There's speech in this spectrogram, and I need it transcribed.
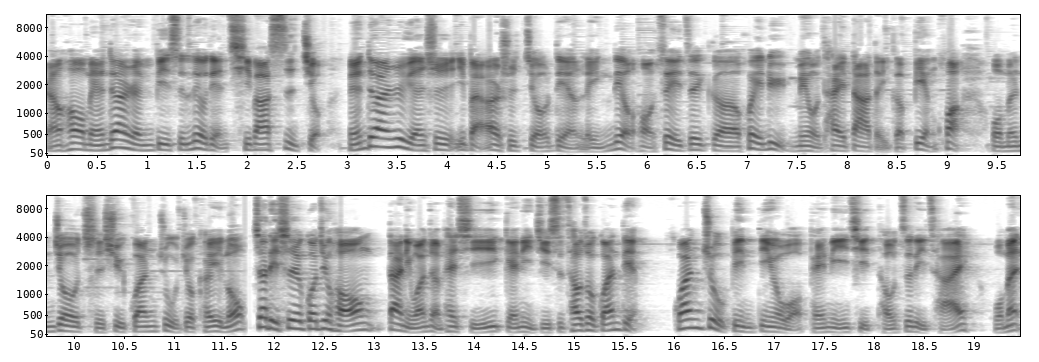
然后美元兑换人民币是六点七八四九。美元兑换日元是一百二十九点零六哈，所以这个汇率没有太大的一个变化，我们就持续关注就可以喽。这里是郭俊宏，带你玩转配息，给你及时操作观点，关注并订阅我，陪你一起投资理财。我们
